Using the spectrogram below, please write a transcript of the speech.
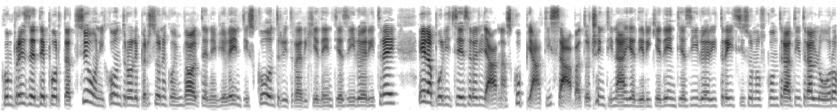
comprese deportazioni contro le persone coinvolte nei violenti scontri tra richiedenti asilo eritrei e la polizia israeliana, scoppiati sabato. Centinaia di richiedenti asilo eritrei si sono scontrati tra loro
